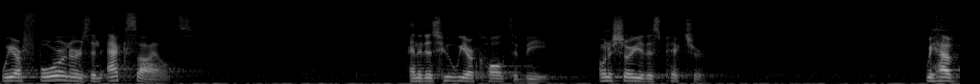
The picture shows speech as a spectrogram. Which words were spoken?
We are foreigners and exiles. And it is who we are called to be. I want to show you this picture. We have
